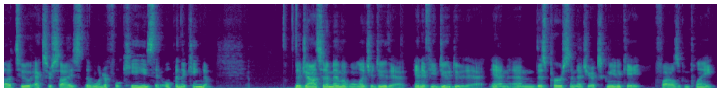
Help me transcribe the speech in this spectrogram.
uh, to exercise the wonderful keys that open the kingdom. The Johnson Amendment won't let you do that. And if you do do that, and and this person that you excommunicate files a complaint,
